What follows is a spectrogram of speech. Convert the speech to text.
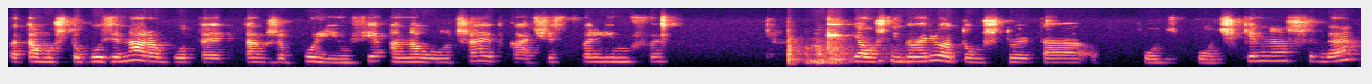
потому что бузина работает также по лимфе, она улучшает качество лимфы. Я уж не говорю о том, что это почки наши, да.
